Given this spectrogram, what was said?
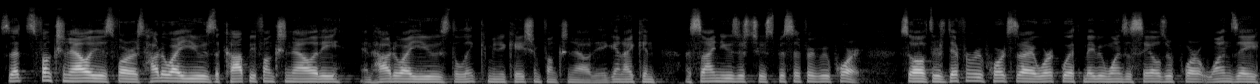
So that's functionality as far as how do I use the copy functionality and how do I use the Lync communication functionality. Again, I can assign users to a specific report. So if there's different reports that I work with, maybe one's a sales report, one's a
